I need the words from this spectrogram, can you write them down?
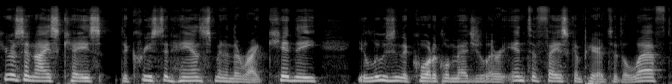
Here's a nice case decreased enhancement in the right kidney. You're losing the cortical medullary interface compared to the left.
